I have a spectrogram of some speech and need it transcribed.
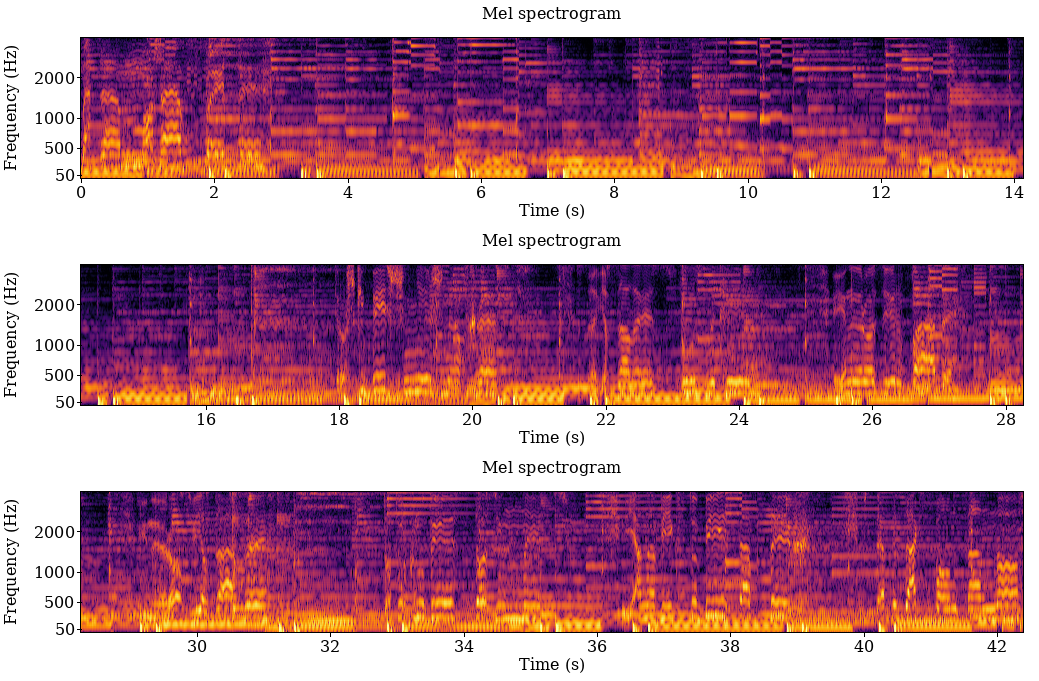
тебе це може вбити. Трошки більше, ніж навхрест, зав'язались вузлики і не розірвати, розв'язати, доторкнутись до зіниць, я навік в тобі застиг, все це так спонтанно.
